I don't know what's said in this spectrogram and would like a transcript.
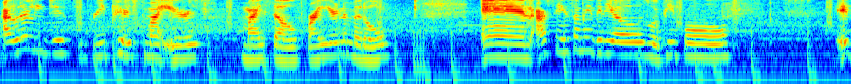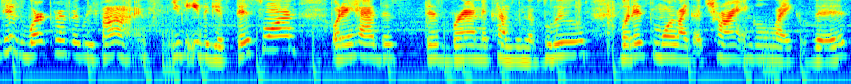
I literally just re-pierced my ears myself right here in the middle. And I've seen so many videos where people, it just worked perfectly fine. You can either get this one or they have this this brand that comes in the blue, but it's more like a triangle like this,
